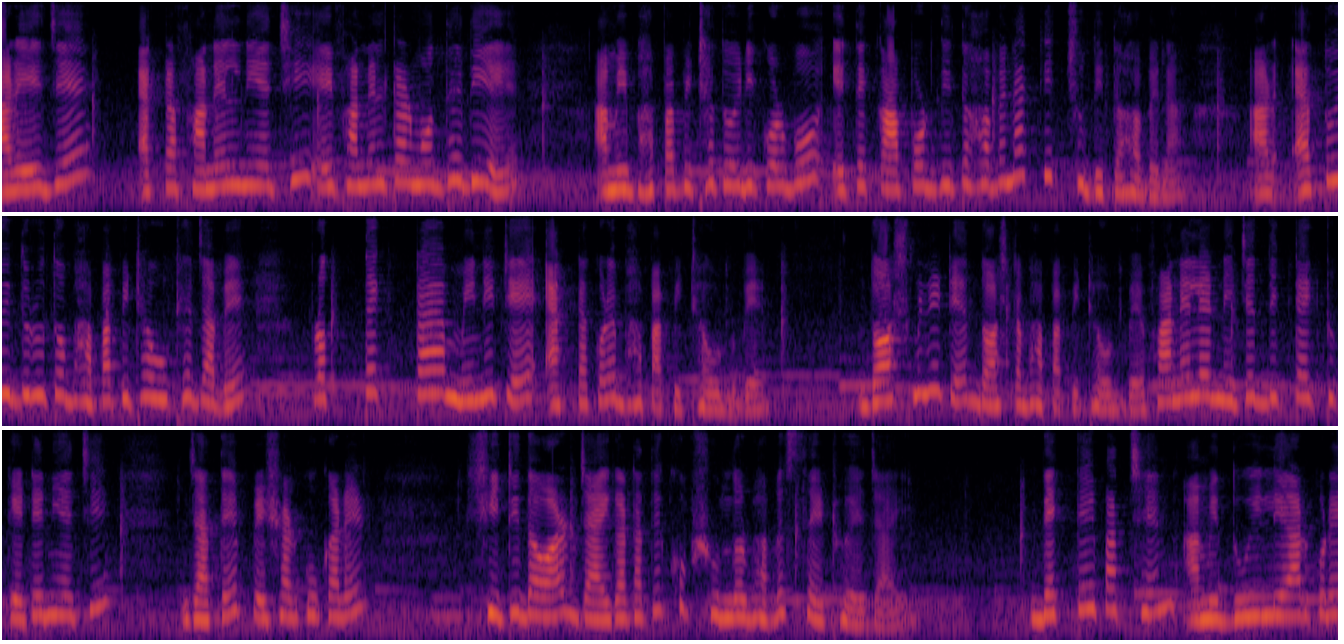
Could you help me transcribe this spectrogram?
আর এই যে একটা ফানেল নিয়েছি, এই ফানেলটার মধ্যে দিয়ে আমি ভাপা পিঠা তৈরি করব। এতে কাপড় দিতে হবে না, কিচ্ছু দিতে হবে না। আর এতই দ্রুত ভাপা পিঠা উঠে যাবে, প্রত্যেকটা মিনিটে একটা করে ভাপা পিঠা উঠবে। দশ মিনিটে দশটা ভাপা পিঠা উঠবে। ফানেলের নিচের দিকটা একটু কেটে নিয়েছি, যাতে প্রেশার কুকারের সিটি দেওয়ার জায়গাটাতে খুব সুন্দরভাবে সেট হয়ে যায়। দেখতেই পাচ্ছেন, আমি দুই লেয়ার করে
